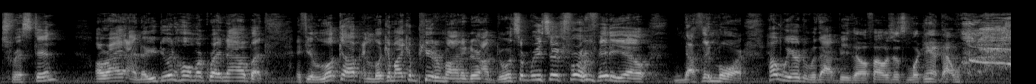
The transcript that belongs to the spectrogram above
Tristan? All right, I know you're doing homework right now, but if you look up and look at my computer monitor, I'm doing some research for a video, nothing more. How weird would that be though if I was just looking at that one?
